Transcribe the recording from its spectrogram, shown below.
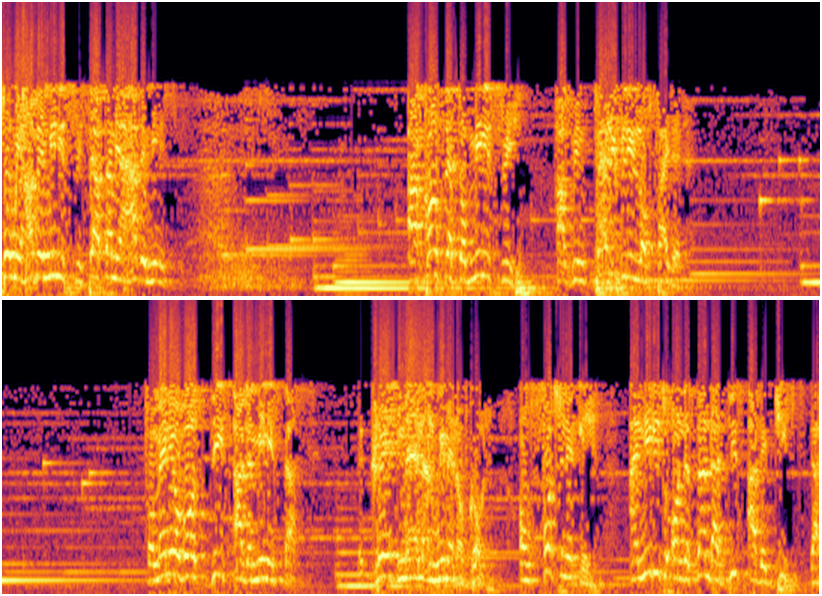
So we have a ministry. Say after me, I have a ministry. Our concept of ministry has been terribly lopsided. For many of us, these are the ministers, the great men and women of God. Unfortunately, I need you to understand that these are the gifts that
